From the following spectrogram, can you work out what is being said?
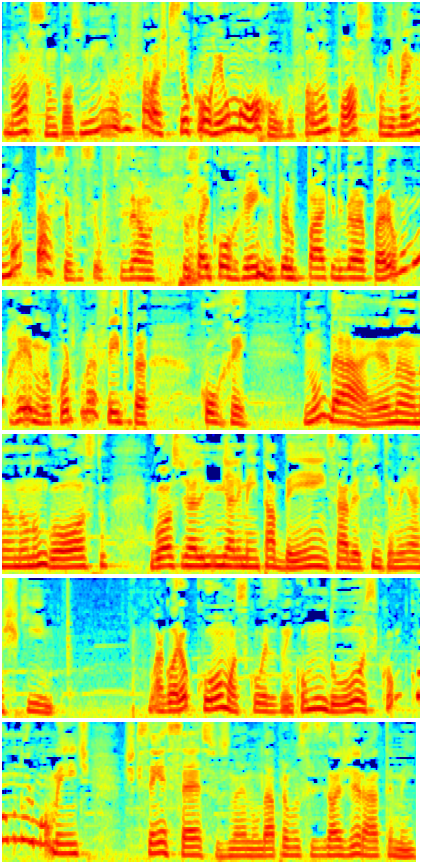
nossa, não posso nem ouvir falar. Acho que se eu correr eu morro. Eu falo, não posso correr, vai me matar se eu, se eu fizer um- se eu sair correndo pelo parque de Ibirapuera, eu vou morrer. Meu corpo não é feito pra correr. Não dá, eu não, não, não, não gosto. Gosto de me alimentar bem, sabe? Assim, também acho que Agora eu como as coisas também, como um doce, como, como normalmente. Acho que sem excessos, né? Não dá pra você exagerar também.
